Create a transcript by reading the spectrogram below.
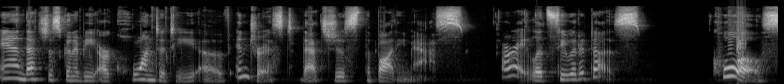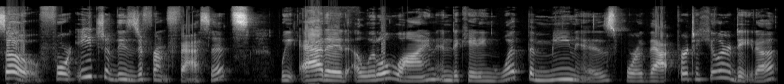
and that's just going to be our quantity of interest. That's just the body mass. All right, let's see what it does. Cool, so for each of these different facets, we added a little line indicating what the mean is for that particular data,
